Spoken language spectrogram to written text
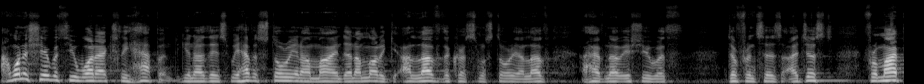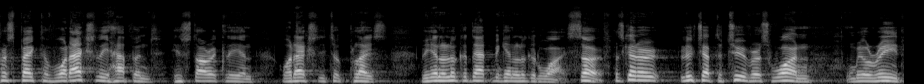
I want to share with you what actually happened. You know, there's, we have a story in our mind, and I'm not, a, I love the Christmas story. I love, I have no issue with differences. I just, from my perspective, what actually happened historically and what actually took place. We're going to look at that. We're going to look at why. So let's go to Luke chapter 2, verse 1, and we'll read.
